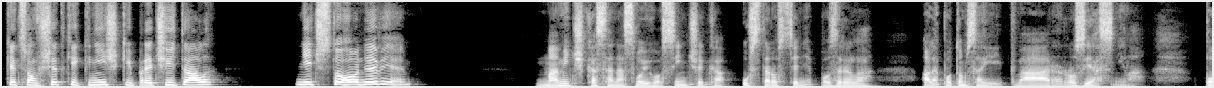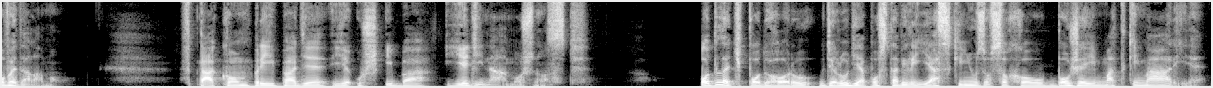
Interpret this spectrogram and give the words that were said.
keď som všetky knížky prečítal, nič z toho neviem. Mamička sa na svojho synčeka ustarostene pozrela, ale potom sa jej tvár rozjasnila. Povedala mu. V takom prípade je už iba jediná možnosť. Odleď pod horu, kde ľudia postavili jaskyňu so sochou Božej Matky Márie –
